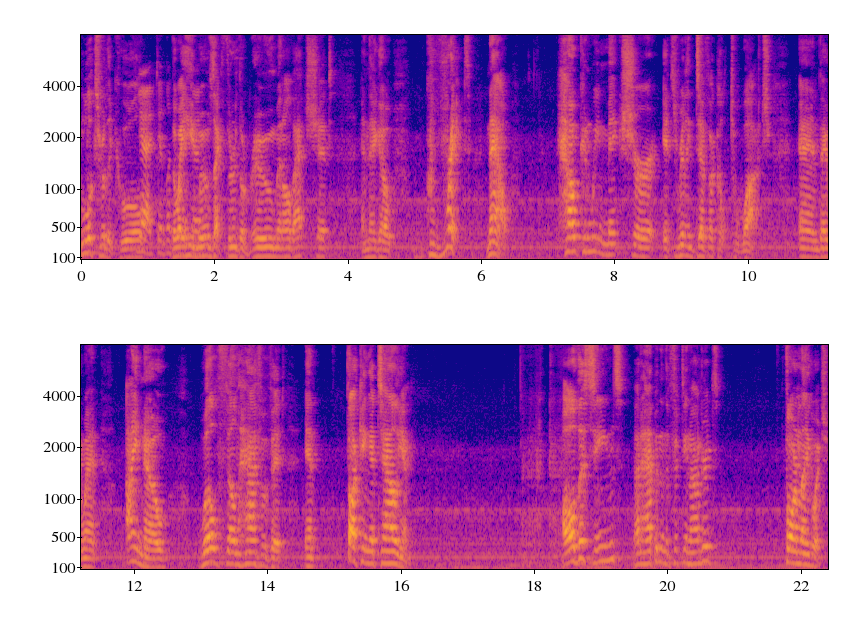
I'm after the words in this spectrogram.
looks really cool Yeah, it did look the way really he good. moves like through the room and all that shit and they go great now how can we make sure it's really difficult to watch? And they went i know. We'll film half of it in fucking italian. All the scenes that happened in the 1500s foreign language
